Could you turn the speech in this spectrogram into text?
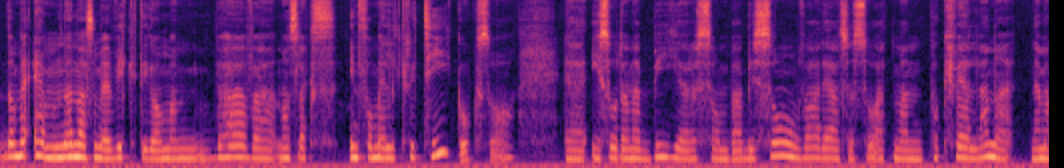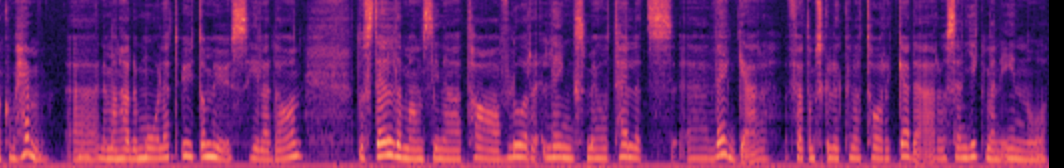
de här ämnena som är viktiga och man behöver någon slags informell kritik också. Eh, I sådana byar som Barbizon var det alltså så att man på kvällarna när man kom hem, eh, mm. när man hade målat utomhus hela dagen, då ställde man sina tavlor längs med hotellets eh, väggar för att de skulle kunna torka där och sen gick man in och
